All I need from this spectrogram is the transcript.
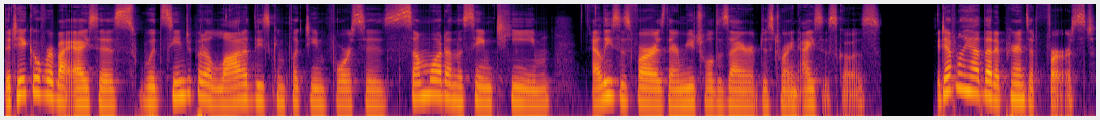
the takeover by ISIS would seem to put a lot of these conflicting forces somewhat on the same team, at least as far as their mutual desire of destroying ISIS goes. It definitely had that appearance at first.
